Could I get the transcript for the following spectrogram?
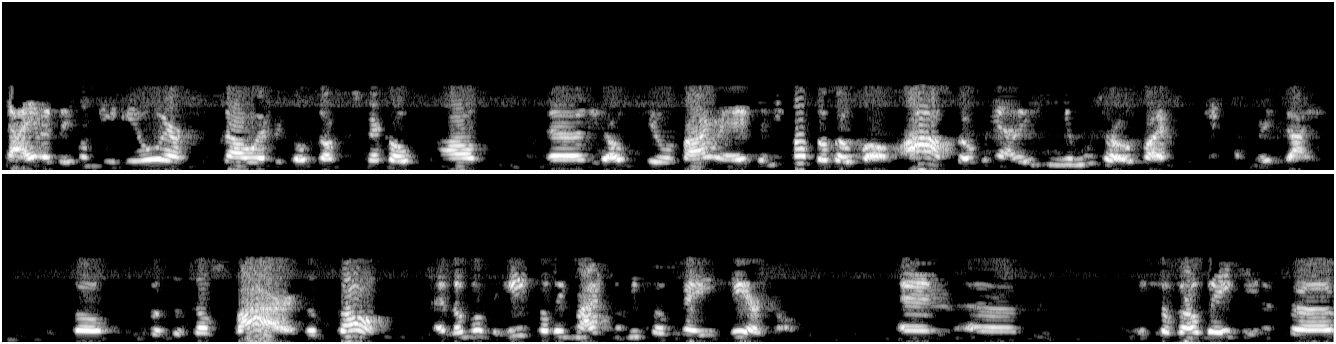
ja, en met iemand die ik heel erg vertrouw heb ik ook dat gesprek over gehad. Uh, die er ook veel ervaring mee heeft. En die gaf dat ook wel aan. Zo van, ja, je moet er ook wel echt mee zijn. Dat, dat, dat, dat, is waar. Dat kan. En dat was iets wat ik me nog niet zo gerealiseerd had. En uh, ik zat wel een beetje in het, uh,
